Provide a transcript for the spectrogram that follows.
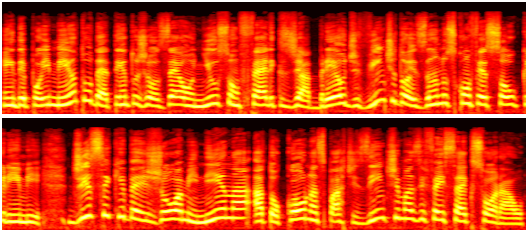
Em depoimento, o detento José Onilson Félix de Abreu, de 22 anos, confessou o crime. Disse que beijou a menina, a tocou nas partes íntimas e fez sexo oral.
